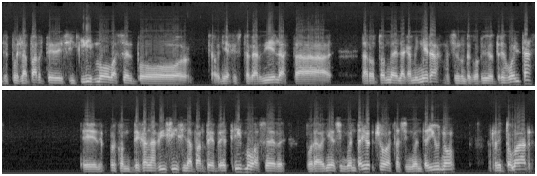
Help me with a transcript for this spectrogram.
Después la parte de ciclismo va a ser por Avenida Jesús Cardiel hasta la rotonda de la caminera, va a ser un recorrido de tres vueltas. Eh, después dejan las bicis y la parte de pedestrismo va a ser por Avenida 58 hasta 51, retomar,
